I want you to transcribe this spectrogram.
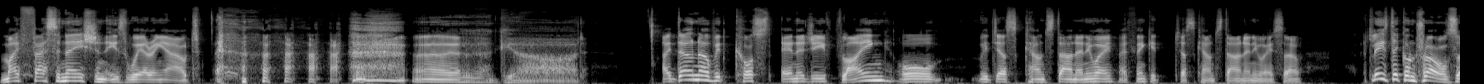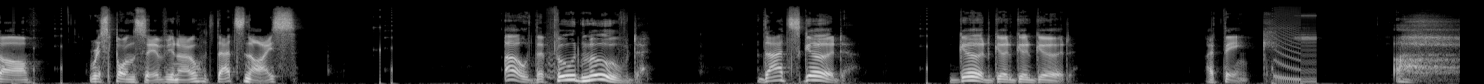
My fascination is wearing out. oh, God. I don't know if it costs energy flying or it just counts down anyway. I think it just counts down anyway, so. At least the controls are responsive, you know. That's nice. Oh, the food moved. That's good. Good, good, good, good. I think. Oh,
